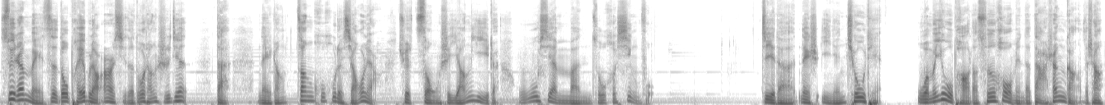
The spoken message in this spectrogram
虽然每次都陪不了二喜子多长时间，但那张脏乎乎的小脸却总是洋溢着无限满足和幸福。记得那是一年秋天，我们又跑到村后面的大山岗子上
